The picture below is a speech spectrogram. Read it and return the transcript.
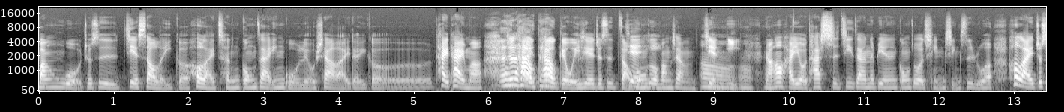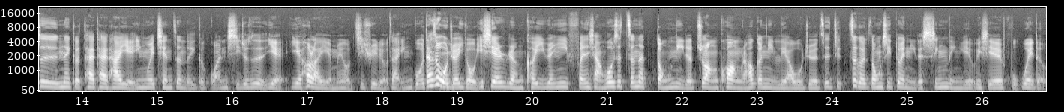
帮我，就是介绍了一个后来成功在英国留下来的一个太太吗？就是他有他有给我一些就是找工作方向建议，然后还有他实际在那边工作的情形是如何。后来就是那个太太，她也因为签证的一个关系，就是也也后来也没有继续留在英国。但是我觉得有一些人可以愿意分享，或是真的懂你的状况，然后跟你聊，我觉得这这这个东西对你的心灵也有一些抚慰的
